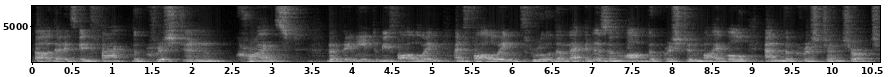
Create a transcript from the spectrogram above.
uh, that it's in fact the Christian Christ that they need to be following and following through the mechanism of the Christian Bible and the Christian church.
